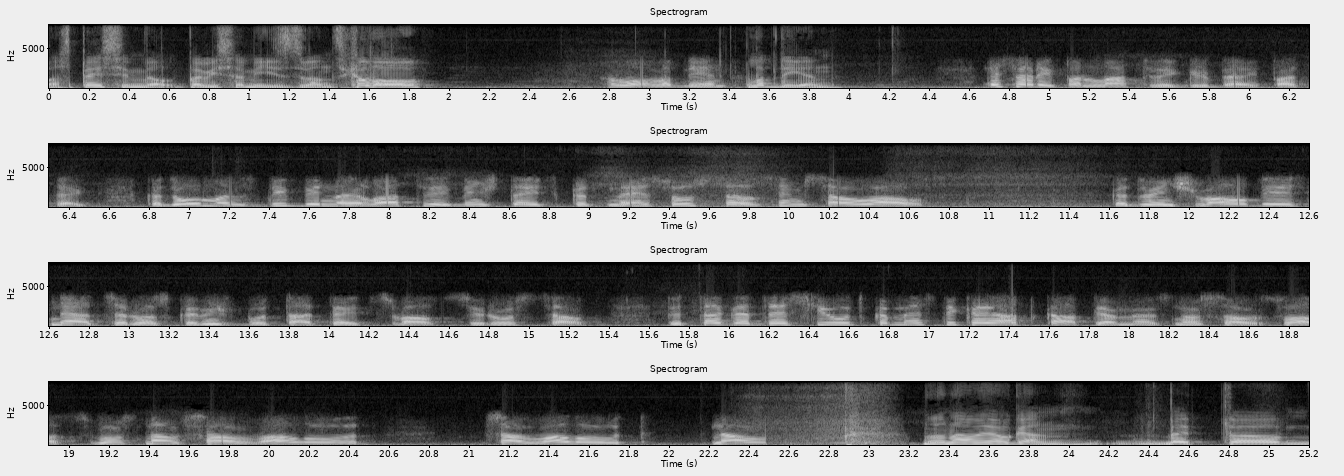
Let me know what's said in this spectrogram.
Paspēsim vēl pavisam īsi zvans. Halo! Halo, labdien! Labdien! Es arī par Latviju gribēju pateikt. Kad Ulmans dibināja Latviju, viņš teica, ka mēs uzcelsim savu valsti. Kad viņš valdīja, es neatceros, ka viņš būtu tā teicis, valsts ir uzcelt. Bet tagad es jūtu, ka mēs tikai atkāpjamies no savas valsts. Mums nav savu valodu, savu valūtu, nav. Nu, nav jau gan, bet um,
